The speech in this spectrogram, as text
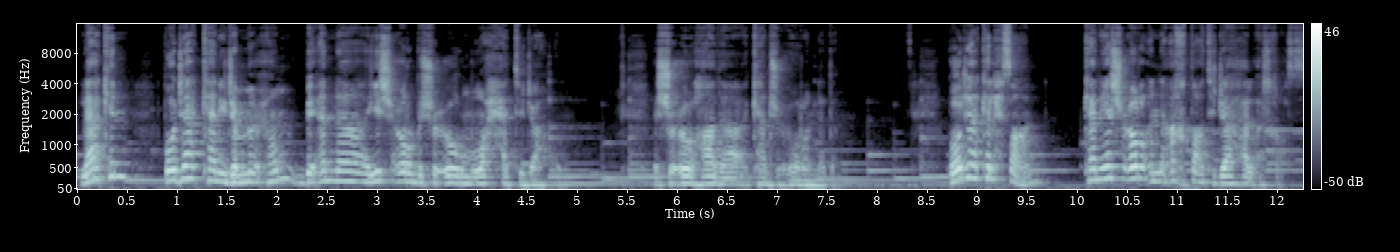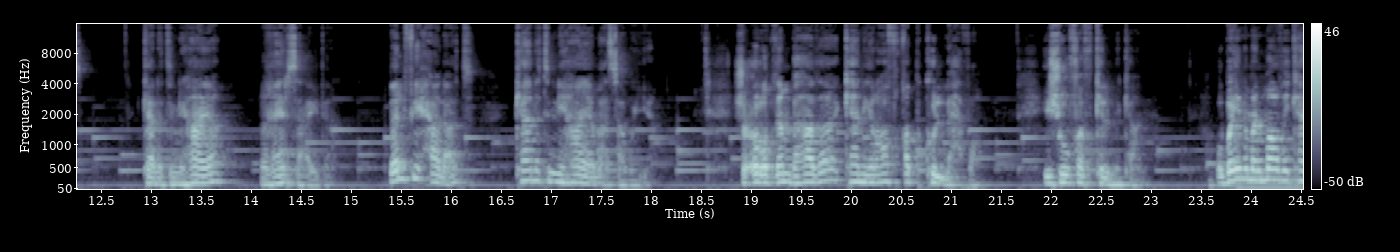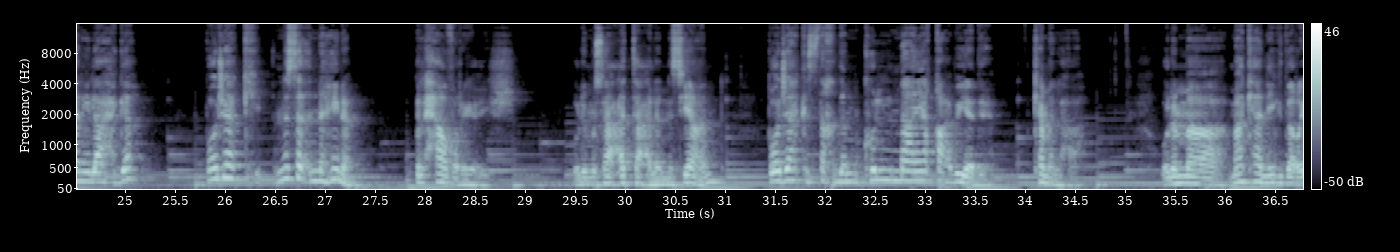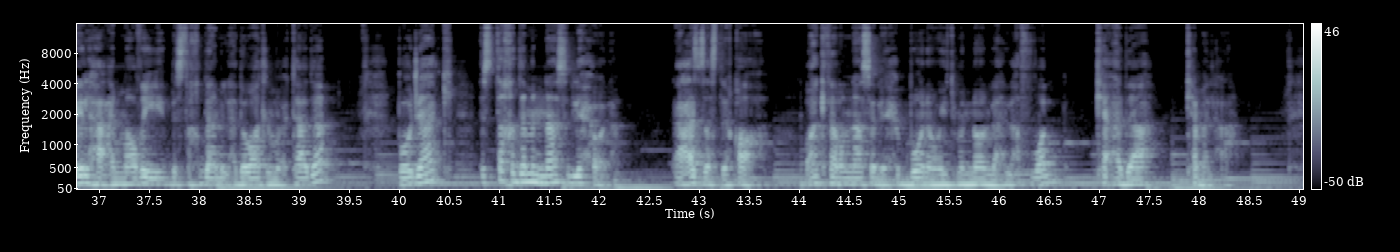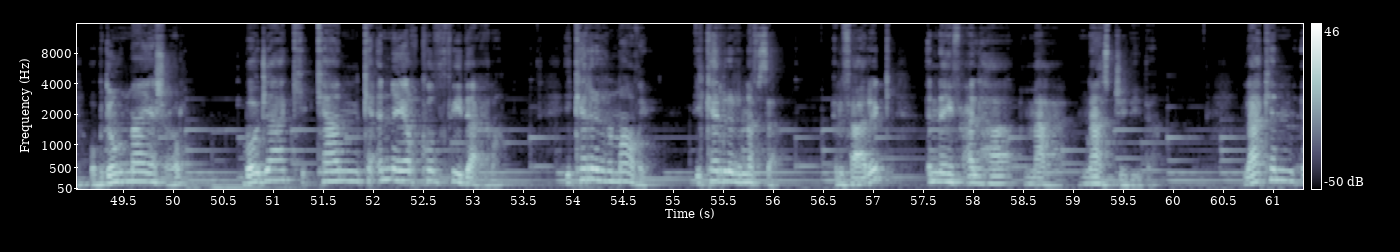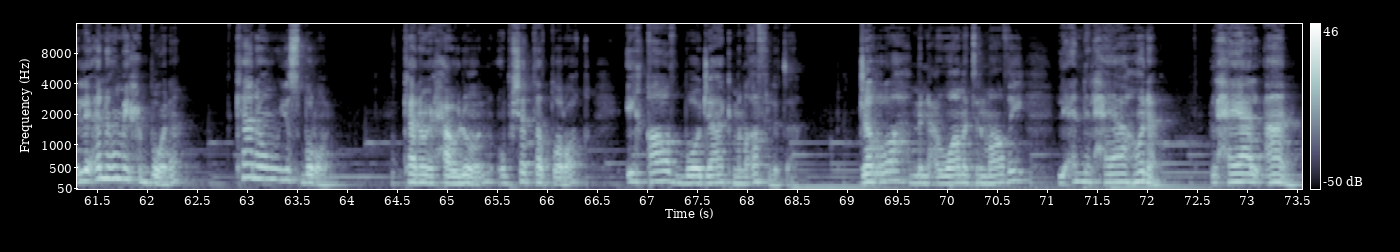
لكن بوجاك كان يجمعهم بأنه يشعر بشعور موحد تجاههم. الشعور هذا كان شعور الندم. بوجاك الحصان كان يشعر أن أخطأ تجاه هالأشخاص كانت النهاية غير سعيدة بل في حالات كانت النهاية مأساوية. شعور الذنب هذا كان يرافقه بكل لحظة يشوفه في كل مكان. وبينما الماضي كان يلاحقه بوجاك نسى أنه هنا بالحاضر يعيش. ولمساعدته على النسيان بوجاك استخدم كل ما يقع بيده كملها. ولما ما كان يقدر يلهى عن ماضيه باستخدام الأدوات المعتادة بوجاك استخدم الناس اللي حوله أعز أصدقائه وأكثر الناس اللي يحبونه ويتمنون له الأفضل كأداة كملها وبدون ما يشعر بوجاك كان كأنه يركض في دائرة يكرر الماضي يكرر نفسه. الفارق إنه يفعلها مع ناس جديدة. لكن لأنهم يحبونه كانوا يصبرون. كانوا يحاولون وبشتى الطرق إيقاظ بوجاك من غفلته. جره من عوامة الماضي لأن الحياة هنا الحياة الآن.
